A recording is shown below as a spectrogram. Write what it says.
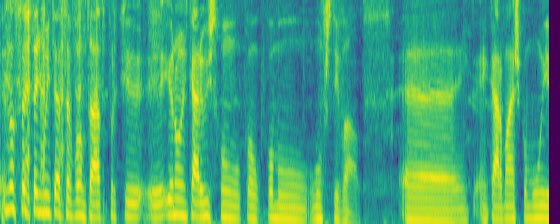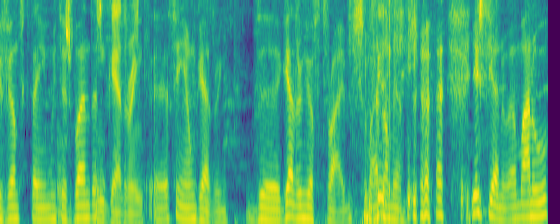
não sei se tenho muito essa vontade, porque eu não encaro isto como, como, como um, um, festival. Uh, encaro mais como um evento que tem muitas bandas. Um gathering. Uh, sim, é um gathering. The Gathering of Tribes, mais ou menos. este ano, a Manu,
